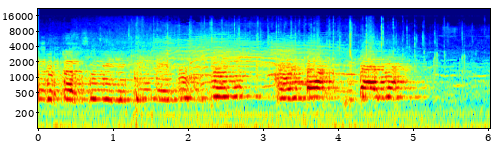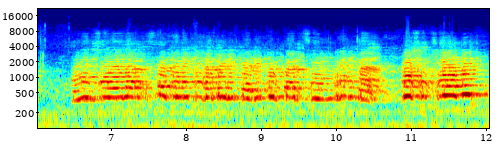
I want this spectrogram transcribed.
ora portarsi nelle prime posizioni, Colomba, Italia, Venezuela, Stati Uniti d'America riportarsi in prima posizione,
